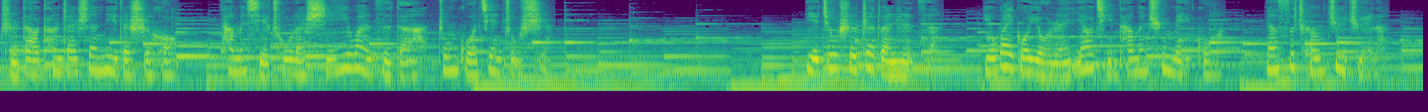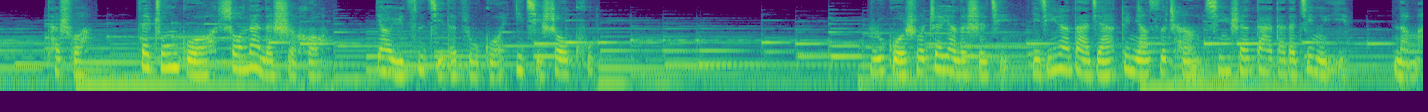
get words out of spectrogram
直到抗战胜利的时候，他们写出了十一万字的《中国建筑史》。也就是这段日子。有外国友人邀请他们去美国，梁思成拒绝了。他说，在中国受难的时候，要与自己的祖国一起受苦。如果说这样的事情已经让大家对梁思成心生大大的敬意，那么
